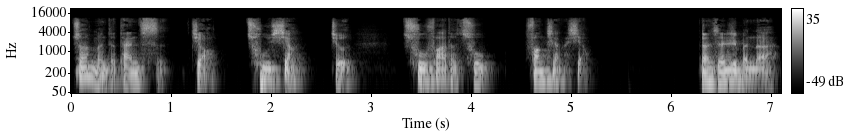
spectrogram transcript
专门的单词叫“出向”，就出发的出，方向的向。但在日本呢，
